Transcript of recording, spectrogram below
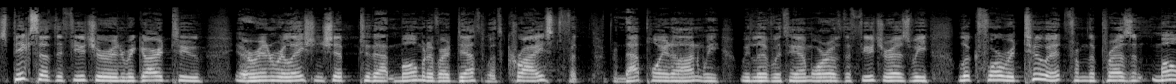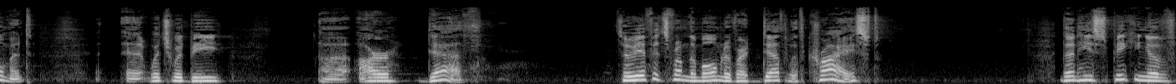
speaks of the future in regard to or in relationship to that moment of our death with Christ. From that point on, we, we live with Him, or of the future as we look forward to it from the present moment, uh, which would be uh, our death. So if it's from the moment of our death with Christ, then he's speaking of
